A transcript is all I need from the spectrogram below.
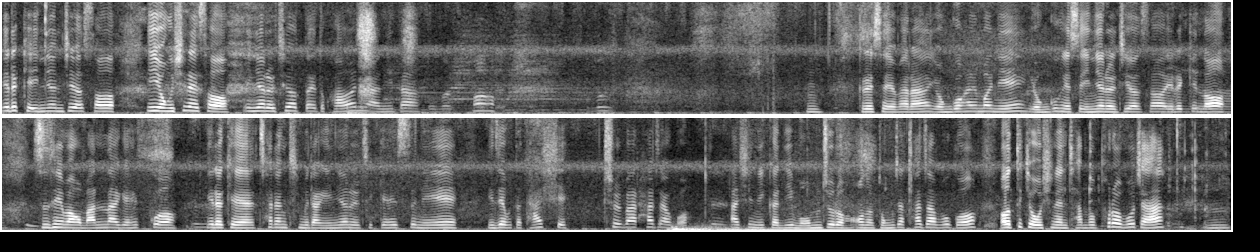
이렇게 인연 지어서 이 용신에서 인연을 지었다 해도 과언이 아니다 어. 음, 그래서 얘봐라 용궁 할머니 용궁에서 인연을 지어서 이렇게 너 선생님하고 만나게 했고 이렇게 촬영팀이랑 인연을 짓게 했으니 이제부터 다시 출발하자고 하시니까 네 몸주로 오늘 동작 찾아보고 어떻게 오시는지 한번 풀어보자. 음.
